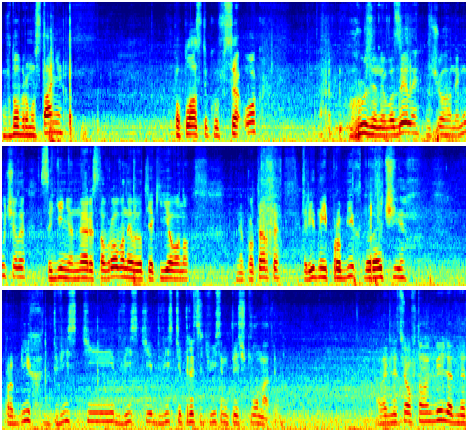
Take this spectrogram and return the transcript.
в доброму стані. По пластику все ок. Грузи не возили, нічого не мучили. Сидіння не реставроване, от як є воно, не протерте. Рідний пробіг, до речі, пробіг 200, 200, 238 тисяч кілометрів. Але для цього автомобіля, для,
